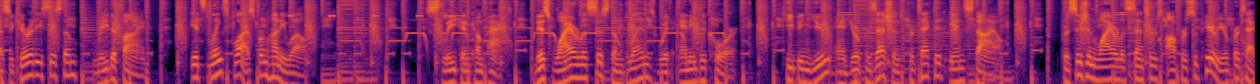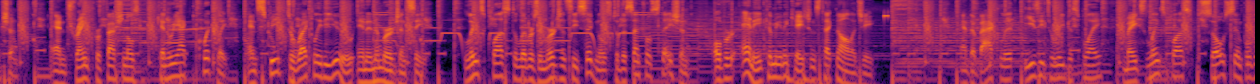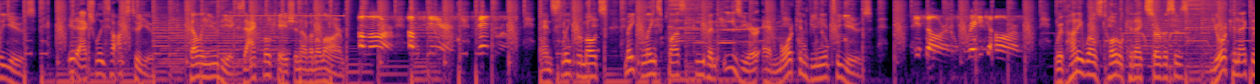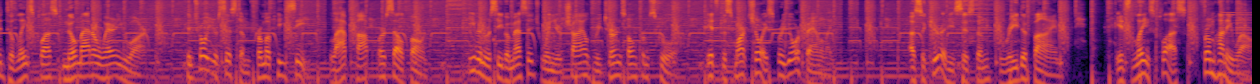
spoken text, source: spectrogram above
a security system redefined. It's Lynx Plus from Honeywell. Sleek and compact, this wireless system blends with any decor, keeping you and your possessions protected in style. Precision wireless sensors offer superior protection, and trained professionals can react quickly and speak directly to you in an emergency. Lynx Plus delivers emergency signals to the central station over any communications technology. And the backlit, easy-to-read display makes Lynx Plus so simple to use. It actually talks to you, telling you the exact location of an alarm. Alarm, upstairs, bedroom. And sleek remotes make Lynx Plus even easier and more convenient to use. Disarmed, ready to arm. With Honeywell's Total Connect services, you're connected to Lynx Plus no matter where you are. Control your system from a PC, laptop, or cell phone. Even receive a message when your child returns home from school. It's the smart choice for your family. A security system redefined. It's Lynx Plus from Honeywell.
